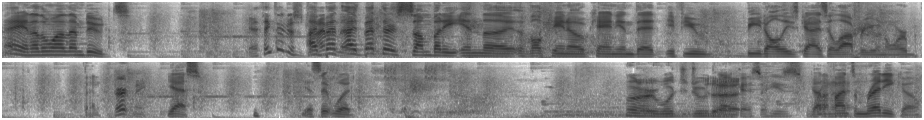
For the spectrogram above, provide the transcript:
Hey, another one of them dudes. Yeah, I think they're just. I bet I those bet there's somebody in the volcano canyon that if you beat all these guys, he'll offer you an orb. That hurt me. Yes. Yes, it would. Hey, why'd you do that? Okay, so he's Gotta find it. some red eco.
